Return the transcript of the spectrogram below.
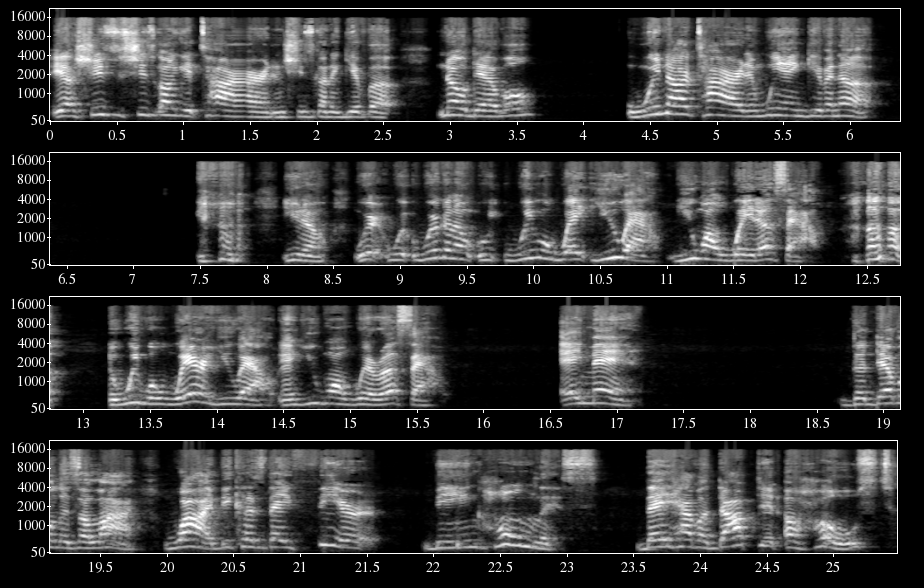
Yeah, she's she's gonna get tired and she's gonna give up. No, devil, we're not tired and we ain't giving up. you know, we're, we're we're gonna we will wait you out. You won't wait us out. and we will wear you out and you won't wear us out. Amen. The devil is a lie. Why? Because they fear being homeless. They have adopted a host,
